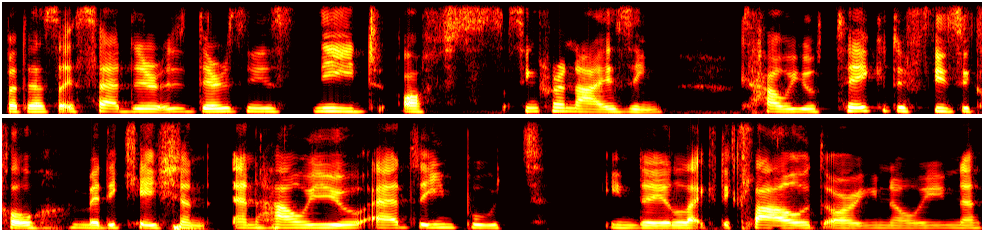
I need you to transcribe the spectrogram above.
But as I said, there, there's this need of synchronizing how you take the physical medication and how you add the input in the like the cloud or you know in a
